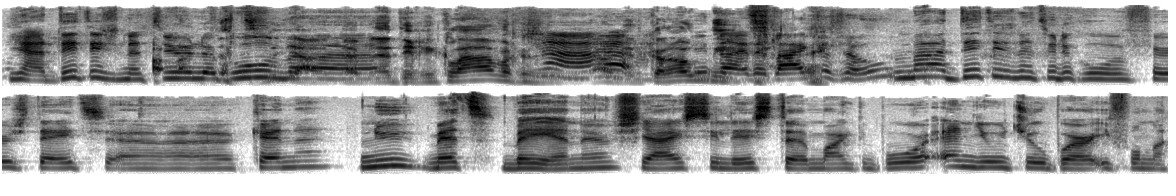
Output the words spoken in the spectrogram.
Ja, dit is natuurlijk hoe we... Ja, we hebben net die reclame gezien. Ja, Nou, dit kan ook dit, niet. Dat lijkt er zo. Maar dit is natuurlijk hoe we first dates eh, kennen. Nu met BN'ers. Jij, stylist uh, Mark de Boer en YouTuber Yvonne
